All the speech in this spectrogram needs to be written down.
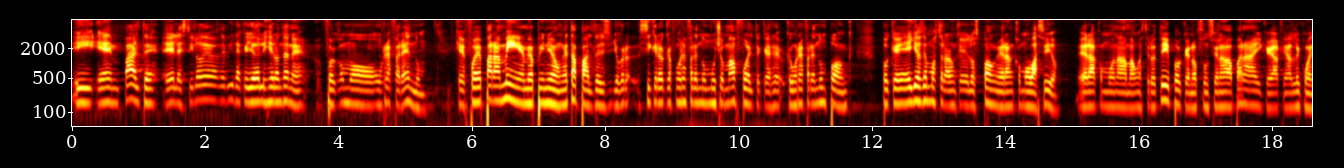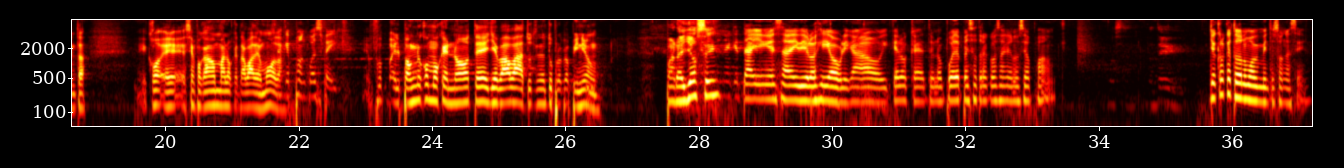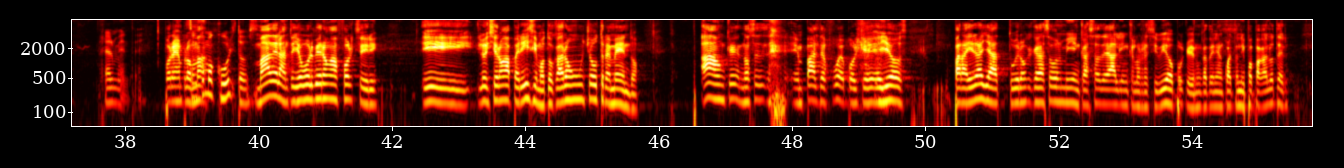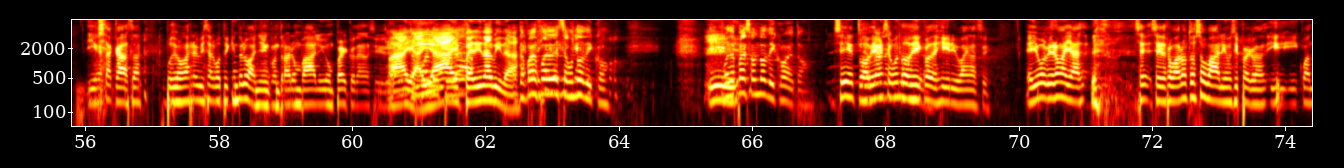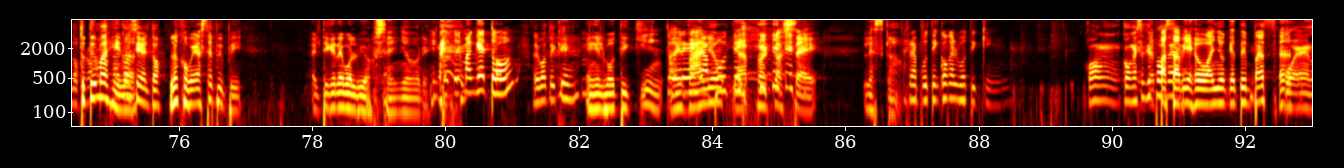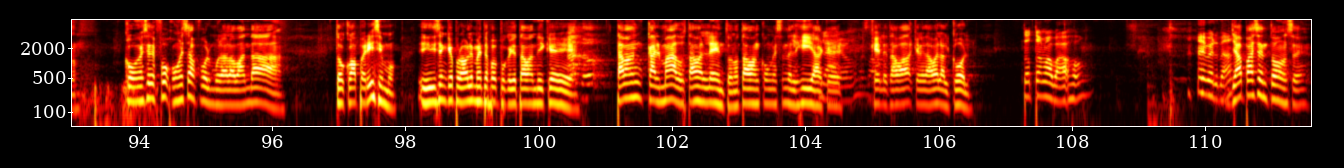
Y en parte, el estilo de, de vida que ellos eligieron tener fue como un referéndum. Que fue para mí, en mi opinión, esta parte, yo creo, sí creo que fue un referéndum mucho más fuerte que, un referéndum punk. Porque ellos demostraron que los punk eran como vacíos. Era como nada más un estereotipo que no funcionaba para nada y que al final de cuentas eh, eh, se enfocaban más en lo que estaba de moda. Que punk was fake. El punk no como que no te llevaba a tú tener tu propia opinión. Para ellos sí. Tiene que estar ahí en esa ideología obligado y creo que tú no puedes pensar otra cosa que no sea punk. Yo creo que todos los movimientos son así, realmente. Por ejemplo, Son más, como cultos. más adelante ellos volvieron a Folk City y lo hicieron aperísimo, tocaron un show tremendo. Aunque, no sé, en parte fue porque ellos, para ir allá, tuvieron que quedarse a dormir en casa de alguien que los recibió porque ellos nunca tenían cuarto ni para pagar el hotel. Y en esa casa pusieron a revisar el botiquín de los años y encontraron un Value, un Percocet. así. Ay, Este fue ay, ay, feliz Navidad. Este fue después del segundo disco. Y- Fue después del segundo disco esto. Sí, todavía en el segundo disco era? de Hero y vaina así. Ellos volvieron allá, se, se robaron todos esos Valiums y, Percocet, y, y cuando ¿Tú te fueron imaginas? concierto, Loco, voy a hacer pipí. El tigre volvió, señores. Encontré mangueto. el botiquín. En el botiquín Tú hay eres Valium y hay Percocet. Let's go. Raputín con el botiquín. Con, con ese ¿Qué tipo pasa, de... viejo año? ¿Qué te pasa? Bueno, con, ese fo- con esa fórmula la banda tocó aperísimo. Y dicen que probablemente fue porque ellos estaban di que... Estaban calmados, estaban lentos, no estaban con esa energía Claro. que, que, le daba, que le daba el alcohol. Todo tono abajo. Es verdad. Ya para ese entonces,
